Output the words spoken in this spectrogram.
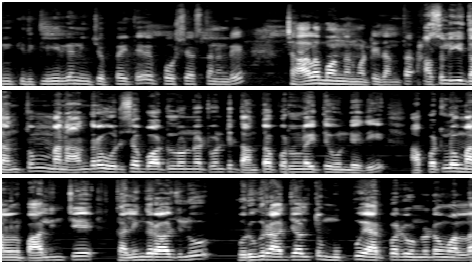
మీకు ఇది క్లియర్గా నేను చెప్పి అయితే పోస్ట్ చేస్తానండి. చాలా బాగుందనమాట ఇదంతా. అసలు ఈ దంతం మన ఆంధ్ర ఒడిశా బార్డర్లో ఉన్నటువంటి దంతాపురంలో అయితే ఉండేది. అప్పట్లో మనల్ని పాలించే కళింగ రాజులు పొరుగు రాజ్యాలతో ముప్పు ఏర్పడి ఉండడం వల్ల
